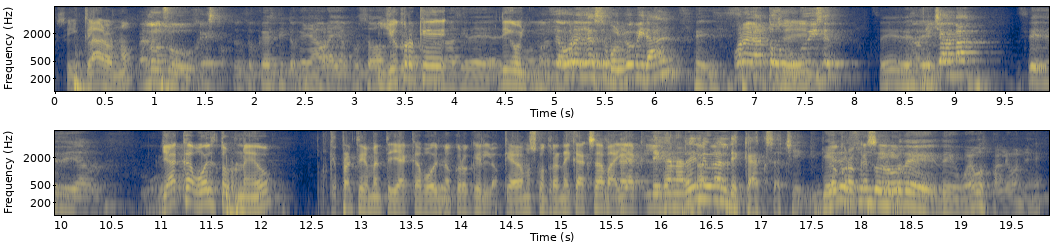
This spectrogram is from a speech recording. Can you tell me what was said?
sí, claro, ¿no? perdón, su gesto. Su, su gestito que ya ahora ya puso. Yo creo que- así de- digo, Y ahora ya se volvió viral. Sí, sí, Ahora ya todo el Sí. mundo dice, Sí, sí, "Ah, sí. mi chamba. Sí, sí, sí, ya. Ya acabó el torneo porque prácticamente ya acabó y no creo que lo que hagamos contra Necaxa vaya. Le ganaré León al Necaxa, che. Guedes creo es que un sí. dolor de, de huevos para León, ¿eh?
